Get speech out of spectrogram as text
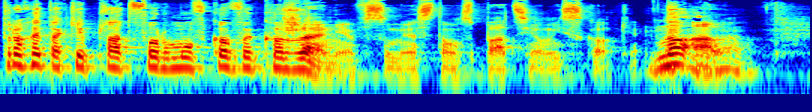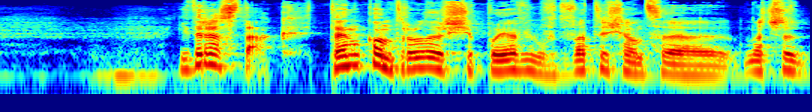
Trochę takie platformówkowe korzenie w sumie z tą spacją i skokiem. No ale. I teraz tak, ten kontroler się pojawił w 2000, znaczy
